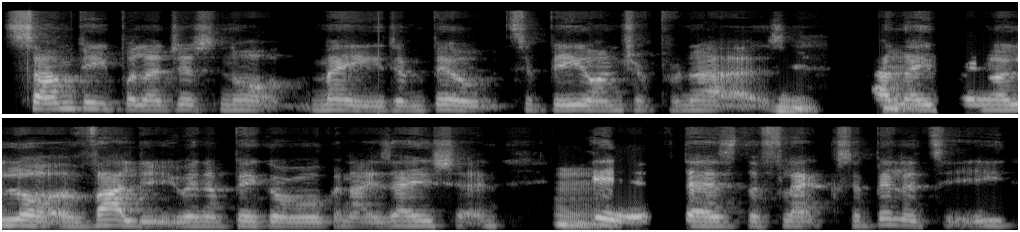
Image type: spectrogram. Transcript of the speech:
some people are just not made and built to be entrepreneurs. Mm. And mm. they bring a lot of value in a bigger organization mm. if there's the flexibility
